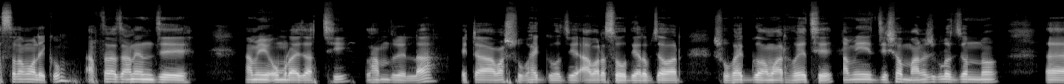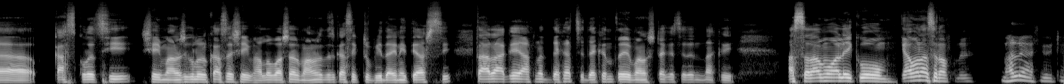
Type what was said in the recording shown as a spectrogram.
আসসালামু আলাইকুম। আপনারা জানেন যে আমি উমরায় যাচ্ছি আলহামদুলিল্লাহ। এটা আমার সৌভাগ্য যে আবার সৌদি আরব যাওয়ার সৌভাগ্য আমার হয়েছে। আমি যেসব মানুষগুলোর জন্য কাজ করেছি সেই মানুষগুলোর কাছে সেই ভালোবাসার মানুষদের কাছে একটু বিদায় নিতে আসছি। তার আগে আপনার দেখাচ্ছি দেখেন তো এই মানুষটাকে চেনেন নাকি? আসসালামু আলাইকুম। কেমন আছেন আপনি? ভালো আছে ওইটা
